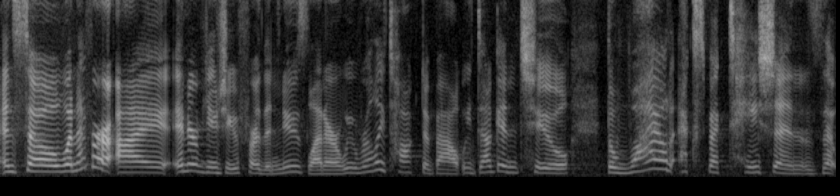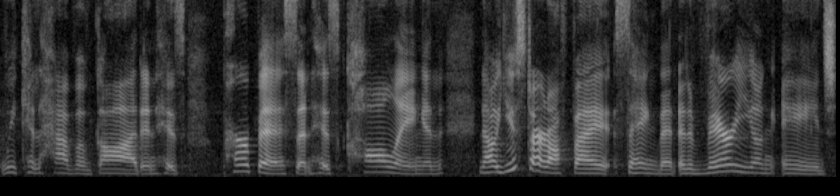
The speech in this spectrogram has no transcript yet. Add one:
And so whenever I interviewed you for the newsletter, we really talked about, we dug into the wild expectations that we can have of God and his purpose and his calling. And now you start off by saying that at a very young age,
